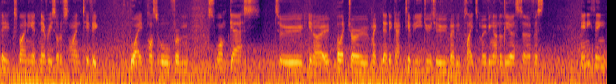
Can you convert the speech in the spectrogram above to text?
explaining it in every sort of scientific way possible from swamp gas to you know electromagnetic activity due to maybe plates moving under the earth's surface. Anything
